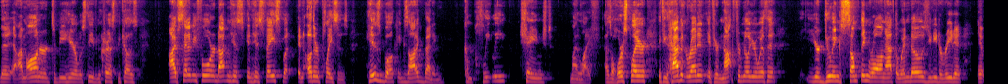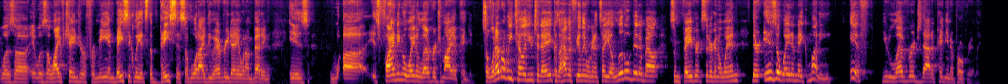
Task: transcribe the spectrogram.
that I'm honored to be here with Steven Crist because I've said it before, not in his in his face, but in other places. His book, Exotic Betting, completely changed my life as a horse player. If you haven't read it, if you're not familiar with it, you're doing something wrong at the windows. You need to read it. It was uh, it was a life changer for me, and basically, it's the basis of what I do every day when I'm betting. Is uh, is finding a way to leverage my opinion. So whatever we tell you today, because I have a feeling we're going to tell you a little bit about some favorites that are going to win, there is a way to make money if you leverage that opinion appropriately.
